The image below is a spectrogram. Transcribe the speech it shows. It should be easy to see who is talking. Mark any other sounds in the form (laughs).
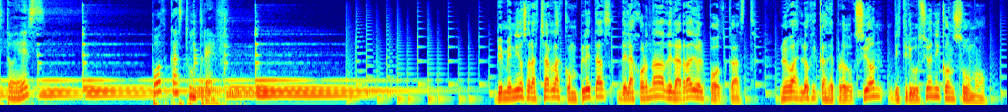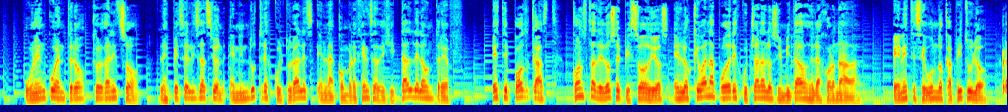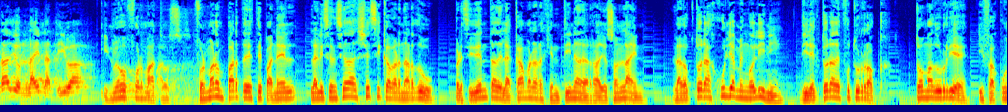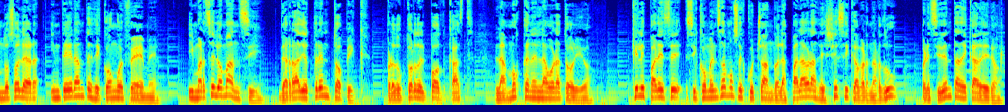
Speaker 1: Esto es Podcast Untref.
Speaker 2: Bienvenidos a las charlas completas de la jornada de la radio del podcast. Nuevas lógicas de producción, distribución y consumo. Un encuentro que organizó la especialización en industrias culturales en la convergencia digital de la UNTREF. Este podcast consta de dos episodios en los que van a poder escuchar a los invitados de la jornada. En este segundo capítulo, Radio Online Nativa y nuevos formatos. Formaron parte de este panel la licenciada Jessica Bernardú, presidenta de la Cámara Argentina de Radios Online, la doctora Julia Mengolini, directora de Futurock, Toma Durrié y Facundo Soler, integrantes de Congo FM, y Marcelo Mansi, de Radio Trend Topic, productor del podcast La Mosca en el Laboratorio. ¿Qué les parece si comenzamos escuchando las palabras de Jessica Bernardú, presidenta de Cadero?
